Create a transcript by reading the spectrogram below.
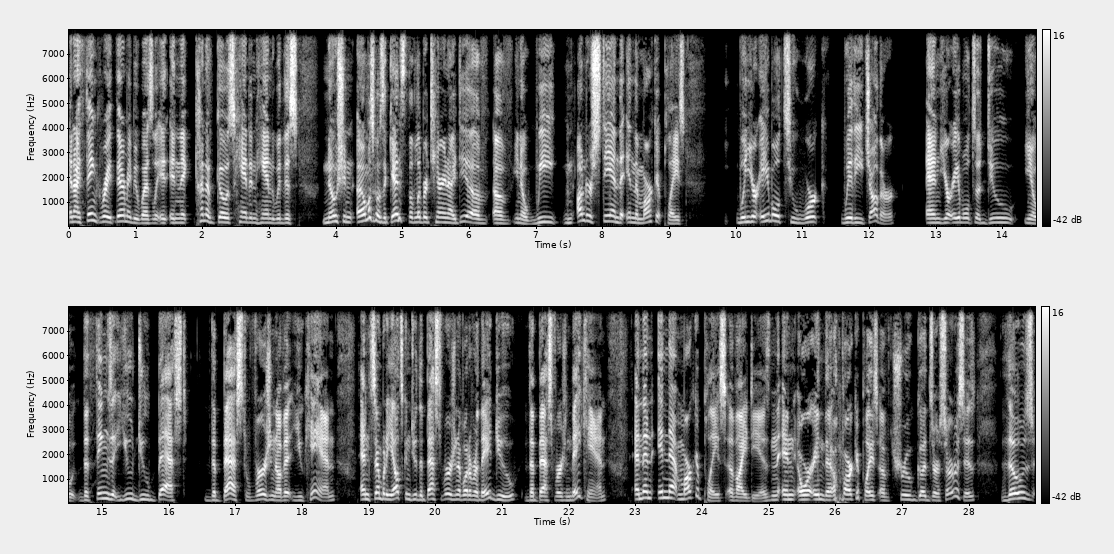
And I think right there, maybe Wesley, it, and it kind of goes hand in hand with this notion. It almost goes against the libertarian idea of of you know we understand that in the marketplace, when you're able to work with each other and you're able to do, you know, the things that you do best, the best version of it you can, and somebody else can do the best version of whatever they do, the best version they can. And then in that marketplace of ideas and, and or in the marketplace of true goods or services, those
